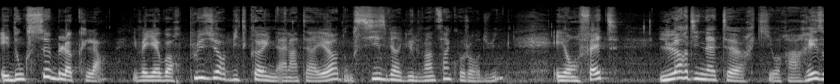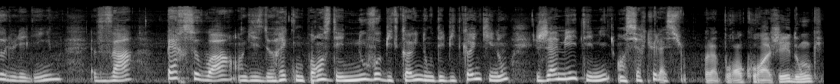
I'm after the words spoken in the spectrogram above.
Et donc ce bloc-là, il va y avoir plusieurs bitcoins à l'intérieur, donc 6,25 aujourd'hui. Et en fait, l'ordinateur qui aura résolu l'énigme va percevoir en guise de récompense des nouveaux bitcoins, donc des bitcoins qui n'ont jamais été mis en circulation. Voilà, pour encourager donc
